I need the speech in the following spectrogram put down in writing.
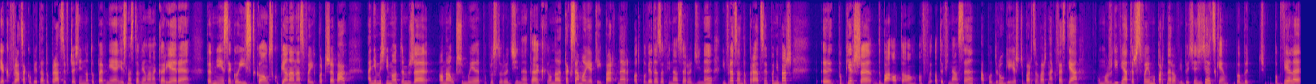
jak wraca kobieta do pracy wcześniej, no to pewnie jest nastawiona na karierę, pewnie jest egoistką, skupiona na swoich potrzebach, a nie myślimy o tym, że ona utrzymuje po prostu rodzinę, tak? Ona tak samo jak jej partner odpowiada za finanse rodziny i wraca do pracy, ponieważ y, po pierwsze dba o to, o te finanse, a po drugie, jeszcze bardzo ważna kwestia, umożliwia też swojemu partnerowi bycie z dzieckiem, bo, być, bo wiele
